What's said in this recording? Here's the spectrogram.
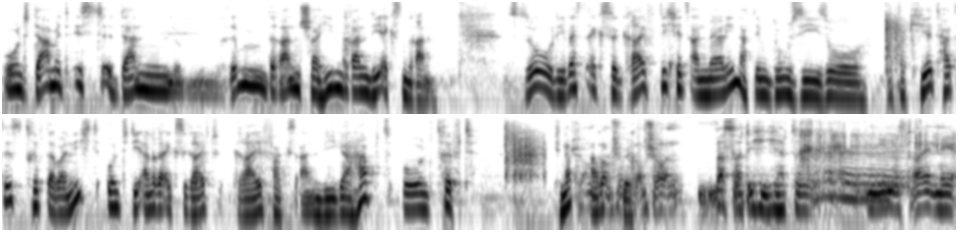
Und damit ist dann Rim dran, Shahim dran, die Echsen dran. So, die Westechse greift dich jetzt an, Merlin, nachdem du sie so attackiert hattest, trifft aber nicht. Und die andere Echse greift Greifax an, wie gehabt, und trifft. Knapp, Komm, aber komm schon, komm schon. Was hatte ich? Ich hatte minus drei. Nee.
